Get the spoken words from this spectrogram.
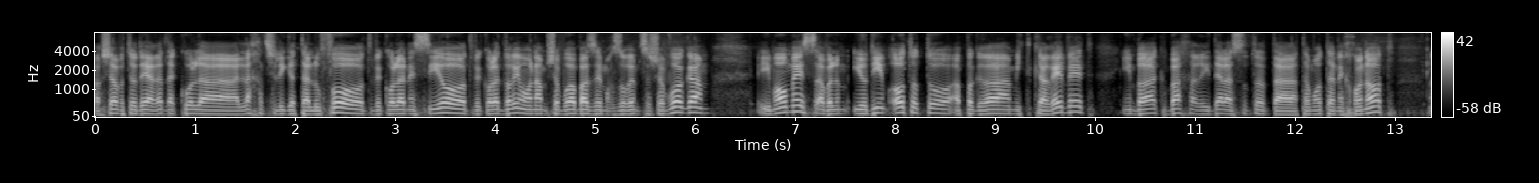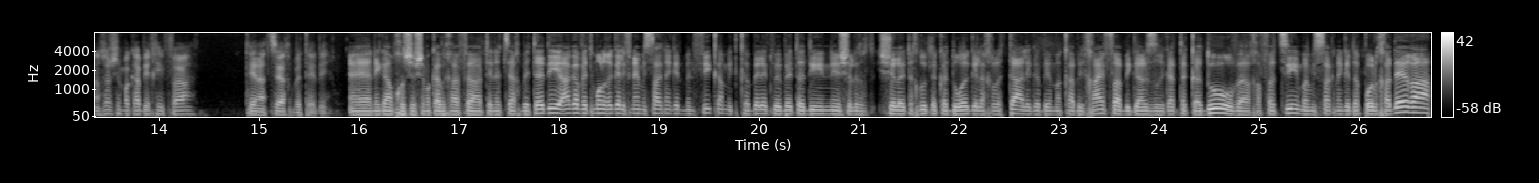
עכשיו, אתה יודע, ירד לה כל הלחץ של ליגת האלופות, וכל הנסיעות, וכל הדברים, אמנם שבוע הבא זה מחזור אמצע שבוע גם, עם עומס, אבל יודעים, אוטוטו הפגרה מתקרבת, אם ברק בכר ידע לעשות את ההתאמות הנכונות, אני חושב שמכבי חיפה תנצח בטדי. אה, אני גם חושב שמכבי חיפה תנצח בטדי. אגב, אתמול רגע לפני משחק נגד בנפיקה, מתקבלת בבית הדין של, של ההתאחדות לכדורגל החלטה לגבי מכבי חיפה, בגלל זריקת הכדור והחפצים במשחק נגד הפועל חדרה.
